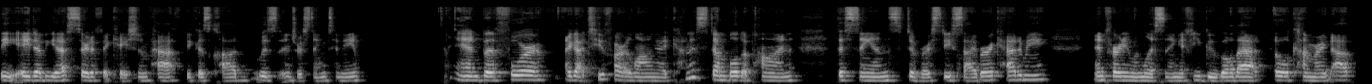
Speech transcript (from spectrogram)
the AWS certification path because cloud was interesting to me. And before I got too far along, I kind of stumbled upon the SANS Diversity Cyber Academy. And for anyone listening, if you Google that, it will come right up.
